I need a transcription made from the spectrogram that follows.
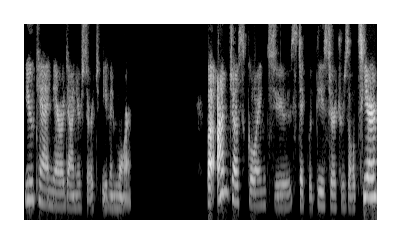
you can narrow down your search even more. But I'm just going to stick with these search results here.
